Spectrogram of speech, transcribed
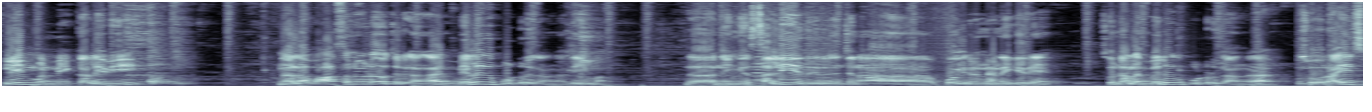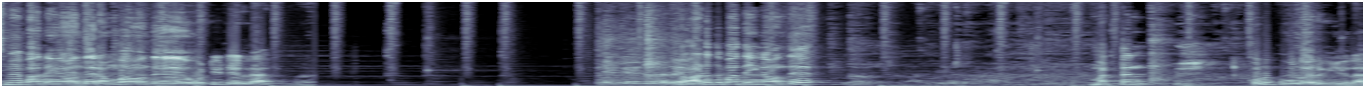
க்ளீன் பண்ணி கழுவி நல்லா வாசனையோடு வச்சிருக்காங்க. மெழுகு போட்டிருக்காங்க அதிகமாக இந்த நீங்கள் சளி எது இருந்துச்சுன்னா போயிடுன்னு நினைக்கிறேன். ஸோ நல்லா மெழுகு போட்டிருக்காங்க. ஸோ ரைஸ்மே பார்த்தீங்கன்னா வந்து ரொம்ப வந்து ஒட்டிட்டு இல்லை. அடுத்து பார்த்தீங்கன்னா வந்து மட்டன் கொழுப்பு கூட இருக்கு இதில்.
